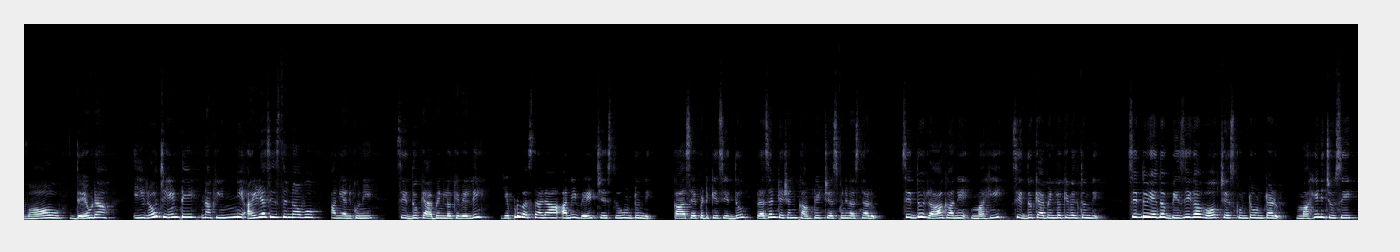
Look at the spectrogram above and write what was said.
వావ్ దేవుడా ఈరోజు ఏంటి? నాకు ఇన్ని ఐడియాస్ ఇస్తున్నావు అని అనుకుని సిద్ధు క్యాబిన్లోకి వెళ్ళి ఎప్పుడు వస్తాడా? అని వెయిట్ చేస్తూ ఉంటుంది. కాసేపటికి సిద్ధు ప్రజెంటేషన్ కంప్లీట్ చేసుకుని వస్తాడు. సిద్ధు రాగానే మహి సిద్ధు క్యాబిన్లోకి వెళ్తుంది. సిద్ధు ఏదో బిజీగా వర్క్ చేసుకుంటూ ఉంటాడు. మహిని చూసి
